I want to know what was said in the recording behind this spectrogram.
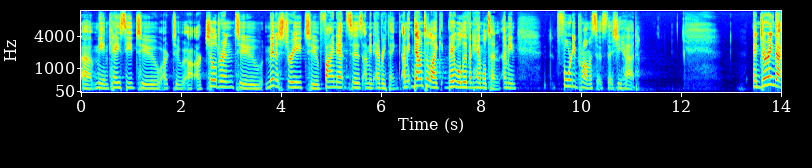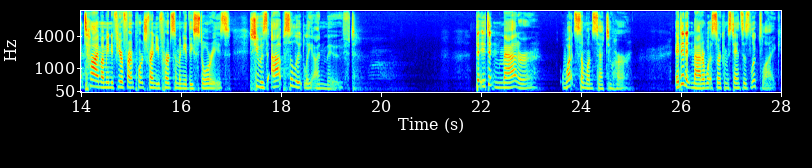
uh, me and Casey to our, to our children to ministry to finances. I mean, everything. I mean, down to like they will live in Hamilton. I mean, 40 promises that she had. And during that time, I mean, if you're a front porch friend, you've heard so many of these stories. She was absolutely unmoved. That it didn't matter what someone said to her, it didn't matter what circumstances looked like.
